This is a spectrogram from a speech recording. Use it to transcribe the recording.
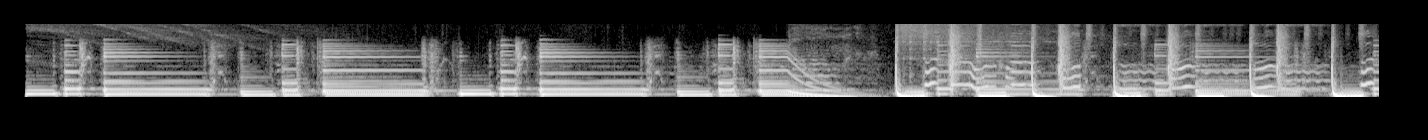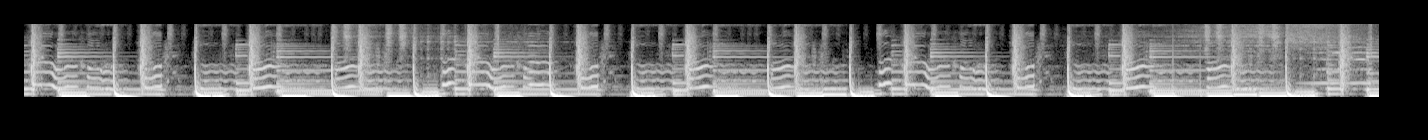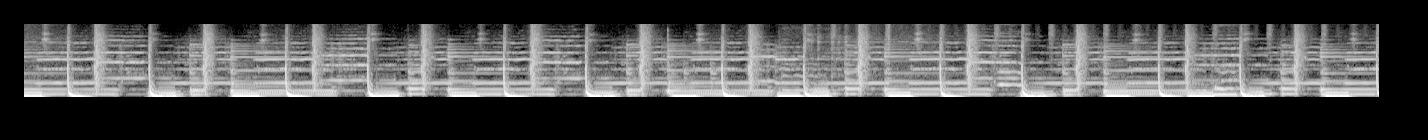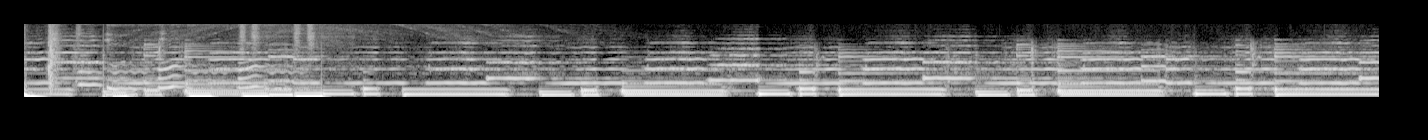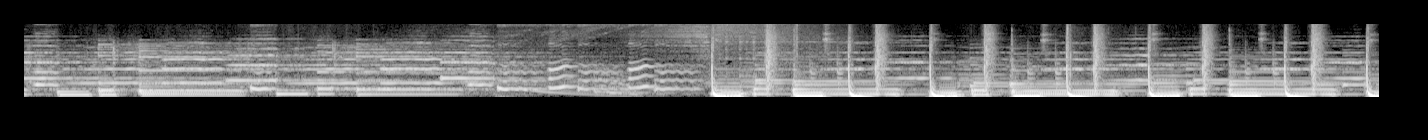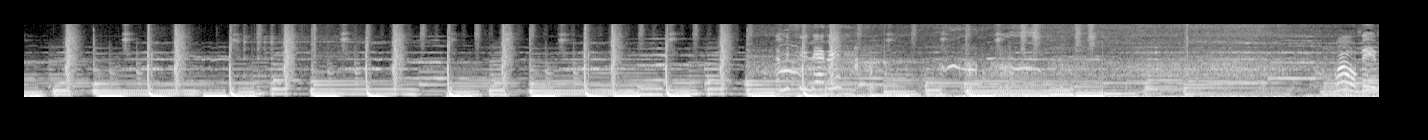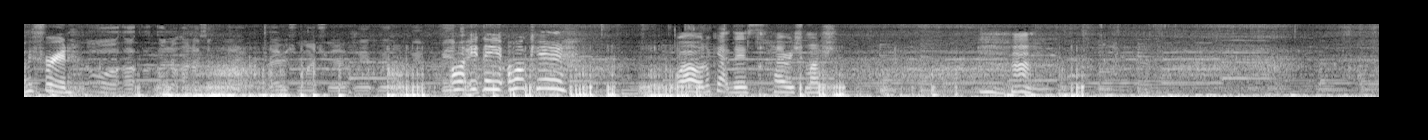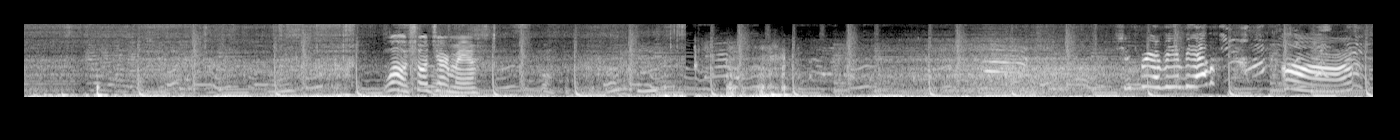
Let No, uh, uh, no, no, something Irish moss with, with, with, with Oh, it they okay. Wow, look at this Irish moss. Mhm. Wow, show Jeremiah. She brave in babe. Aww.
